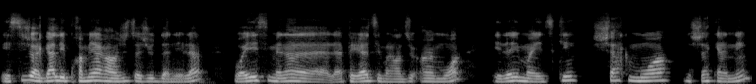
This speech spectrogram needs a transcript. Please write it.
Et si je regarde les premiers rangées de ce jeu de données-là, voyez ici maintenant la, période s'est rendue un mois. Et là, il m'a indiqué chaque mois de chaque année.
